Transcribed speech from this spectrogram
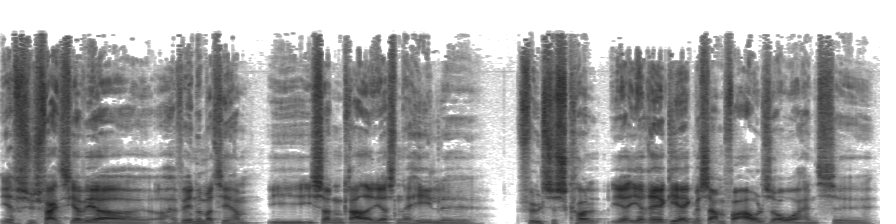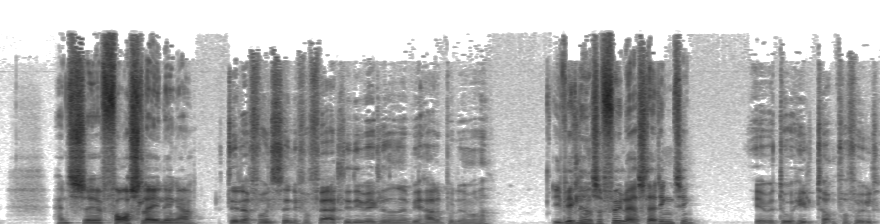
Jeg synes faktisk, jeg er ved at, at have vendet mig til ham i, i sådan en grad, at jeg sådan er helt øh, følelseskold. Jeg, jeg reagerer ikke med samme forarvelse over hans, øh, hans øh, forslag længere. Det er da fuldstændig forfærdeligt i virkeligheden, at vi har det på den måde. I virkeligheden så føler jeg slet ingenting. Ja, du er helt tom for følelse.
